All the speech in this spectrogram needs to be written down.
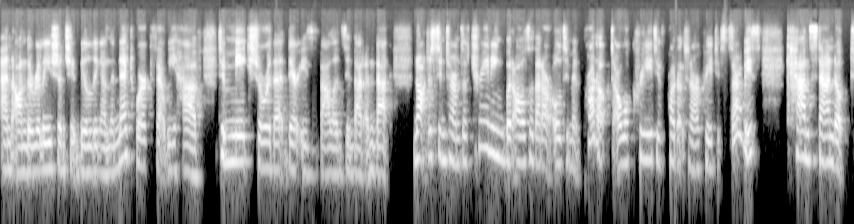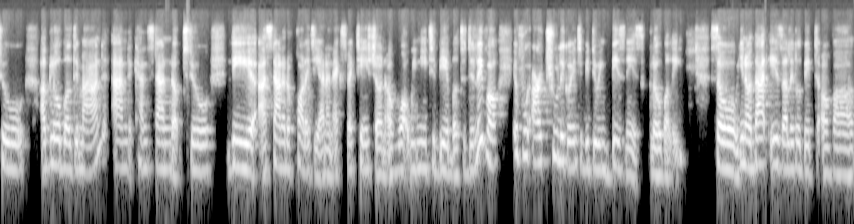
and on the relationship building and the network that we have to make sure that there is balance in that and that not just in terms of training, but also that our ultimate product, our creative product and our creative service can stand up to a global demand and can stand up to the uh, standard of quality and an expectation of what we need to be able to deliver if we are truly going to be doing business globally. So, you know, that is a little bit of a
